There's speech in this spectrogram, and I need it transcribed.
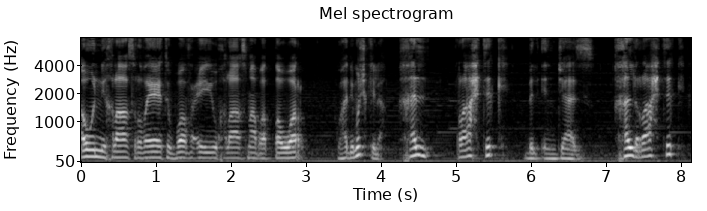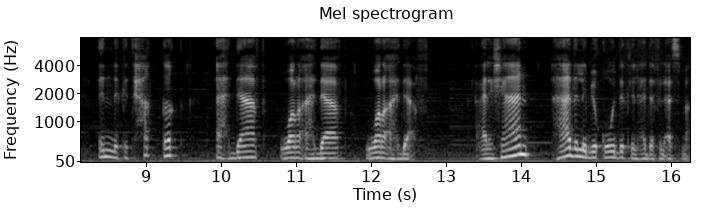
أو إني خلاص رضيت بوضعي وخلاص ما أبغى أتطور وهذه مشكلة. خل راحتك بالإنجاز. خل راحتك إنك تحقق أهداف ورا أهداف ورا أهداف. علشان هذا اللي بيقودك للهدف الأسمى.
